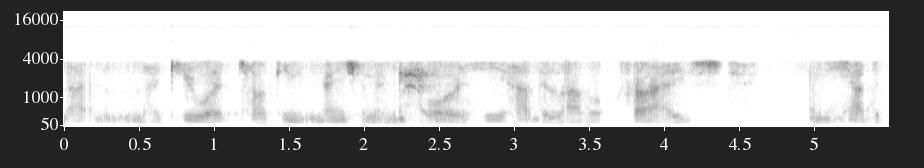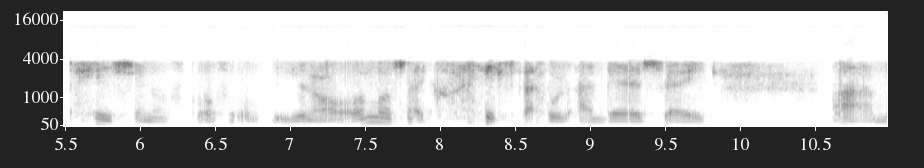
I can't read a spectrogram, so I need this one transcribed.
like you were talking, mentioning before, he had the love of Christ, and he had the patience of, of you know, almost like Christ. I would, I dare say, um,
